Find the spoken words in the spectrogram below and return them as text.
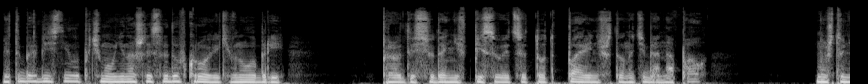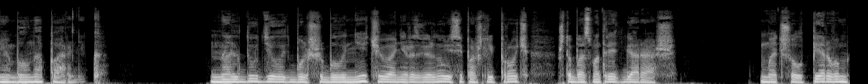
«Это бы объяснило, почему вы не нашли следов крови», — кивнула Бри. «Правда, сюда не вписывается тот парень, что на тебя напал. Может, у нее был напарник». На льду делать больше было нечего, они развернулись и пошли прочь, чтобы осмотреть гараж. Мэтт шел первым,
